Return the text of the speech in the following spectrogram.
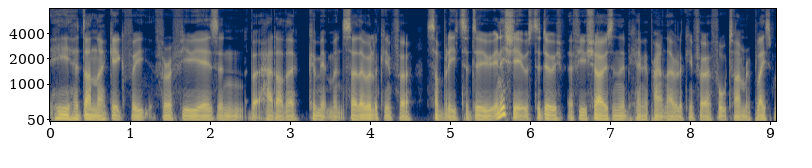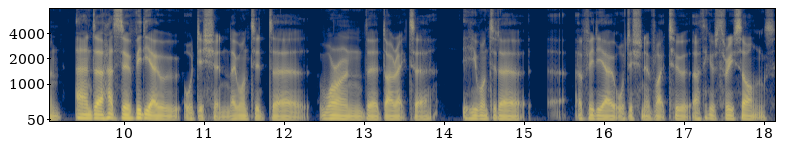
He had done that gig for for a few years and but had other commitments, so they were looking for somebody to do. Initially, it was to do a few shows, and then it became apparent they were looking for a full time replacement, and uh, had to do a video audition. They wanted uh, Warren, the director, he wanted a a video audition of like two, I think it was three songs,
